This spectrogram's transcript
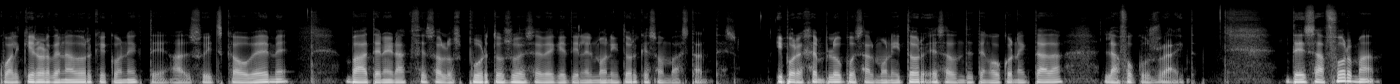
cualquier ordenador que conecte al switch KVM va a tener acceso a los puertos USB que tiene el monitor, que son bastantes. Y por ejemplo, pues al monitor es a donde tengo conectada la Focusrite. De esa forma,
